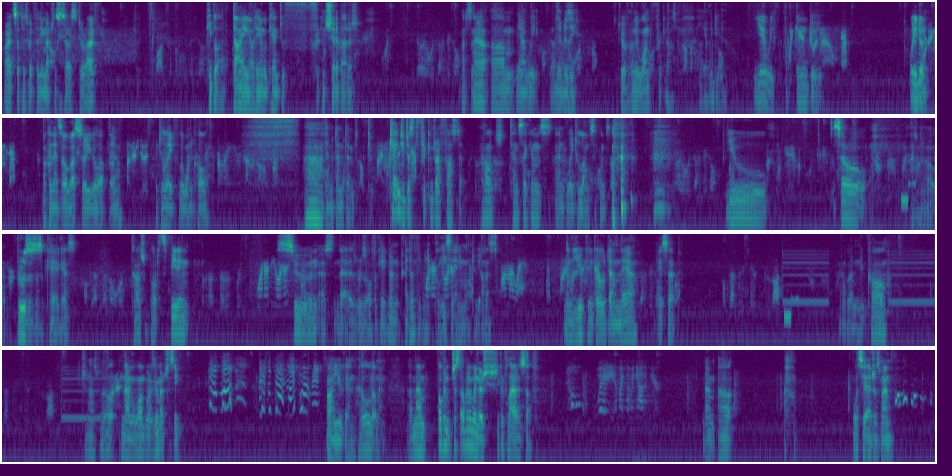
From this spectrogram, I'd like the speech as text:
Alright, so please wait for the emergency service to arrive. People are dying out here and we can't do freaking shit about it. What's there? Um, yeah, we... they're busy. Do we have only one freaking hospital? Yeah, we do. Yeah, we fucking do. Now. What are you doing? Okay, that's over, so you go up there. Understood. We're too late for the one call. Ah, damn it, damn it, damn it. Can't you just freaking drive faster? How much? 10 seconds and way too long seconds. you. So. I don't know. Bruises is okay, I guess. Cars reported speeding. What are the orders? Soon as that is resolved. Okay, don't I don't think we need What are the police here anymore, to be honest. And you can go down there ASAP. I've got a new call. Kitchen Hospital. 911, what is your emergency? There's a bat in my apartment! Oh, you again. Hello, ma'am. Uh, ma'am, open, just open the window. She can fly out herself. No way am I coming out of here. Ma'am, uh... What's your address, ma'am?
